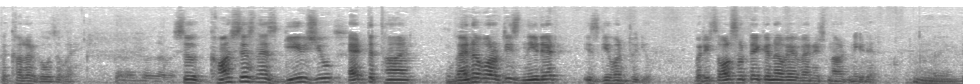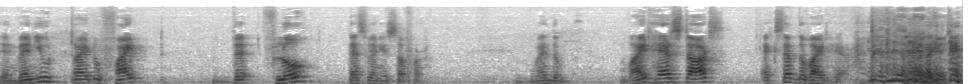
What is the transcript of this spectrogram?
the color goes away. Gonna go. So consciousness gives you at the time, whenever it is needed, is given to you. But it's also taken away when it's not needed. And when you try to fight the flow, that's when you suffer. When the white hair starts, accept the white hair.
